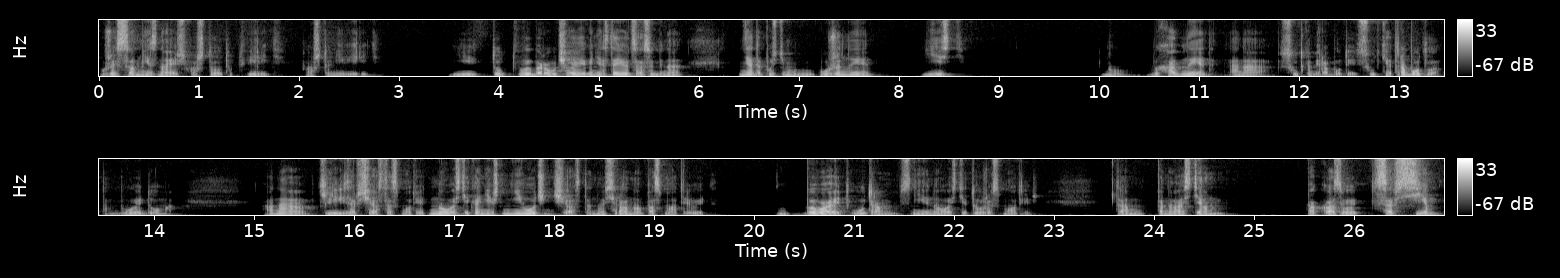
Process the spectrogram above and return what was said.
уже сам не знаешь, во что тут верить, во что не верить. И тут выбора у человека не остается, особенно у меня, допустим, у жены есть ну, выходные, она сутками работает, сутки отработала, там двое дома. Она телевизор часто смотрит. Новости, конечно, не очень часто, но все равно посматривает. Бывает утром с ней новости тоже смотришь. Там по новостям показывают совсем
